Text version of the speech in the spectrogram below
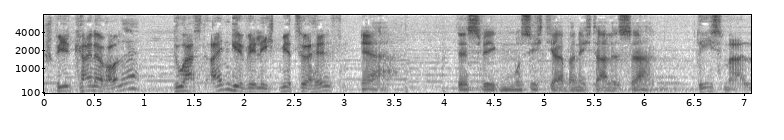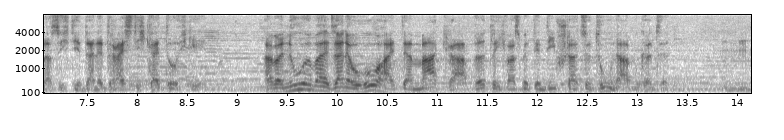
Spielt keine Rolle? Du hast eingewilligt, mir zu helfen. Ja, deswegen muss ich dir aber nicht alles sagen. Diesmal lasse ich dir deine Dreistigkeit durchgehen. Aber nur, weil seine Hoheit, der Markgraf, wirklich was mit dem Diebstahl zu tun haben könnte. Hm.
